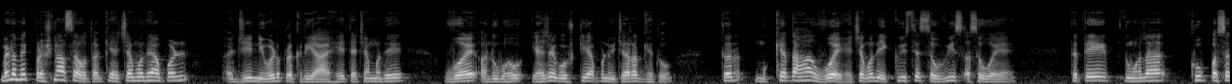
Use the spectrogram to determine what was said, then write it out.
मॅडम एक प्रश्न असा होता की ह्याच्यामध्ये आपण जी निवड प्रक्रिया आहे त्याच्यामध्ये वय अनुभव ह्या ज्या गोष्टी आपण विचारात घेतो तर मुख्यतः वय ह्याच्यामध्ये एकवीस ते सव्वीस असं वय आहे. तर ते तुम्हाला खूप असं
